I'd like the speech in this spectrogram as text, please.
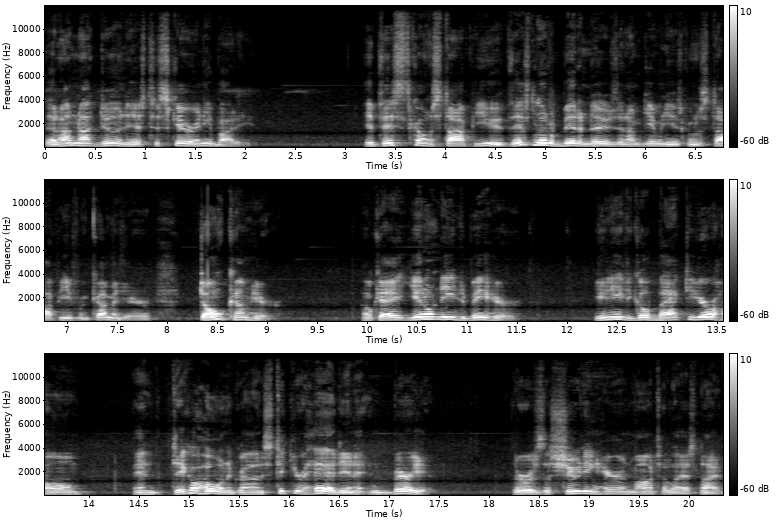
that I'm not doing this to scare anybody. If this is going to stop you, this little bit of news that I'm giving you is going to stop you from coming here, don't come here. Okay? You don't need to be here. You need to go back to your home and dig a hole in the ground, stick your head in it, and bury it. There was a shooting here in Manta last night,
